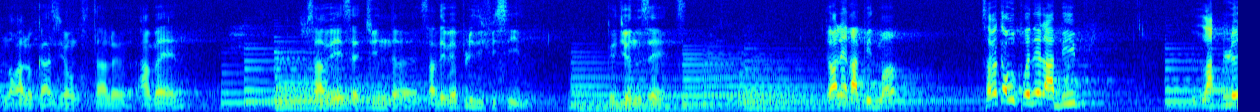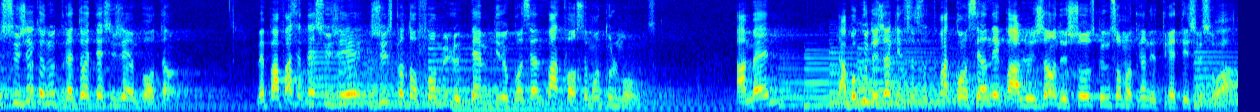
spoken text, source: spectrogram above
On aura l'occasion tout à l'heure. Amen savez, c'est une, ça devient plus difficile. Que Dieu nous aide. Je vais aller rapidement. Vous savez, quand vous prenez la Bible, le sujet que nous traitons est un sujet important. Mais parfois, c'est un sujet juste quand on formule le thème qui ne concerne pas forcément tout le monde. Amen. Il y a beaucoup de gens qui ne se sentent pas concernés par le genre de choses que nous sommes en train de traiter ce soir.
